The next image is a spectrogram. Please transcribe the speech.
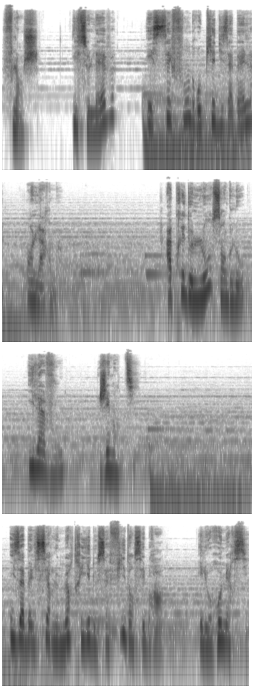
flanche. Il se lève et s'effondre aux pieds d'Isabelle en larmes. Après de longs sanglots, il avoue J'ai menti. Isabelle serre le meurtrier de sa fille dans ses bras et le remercie.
